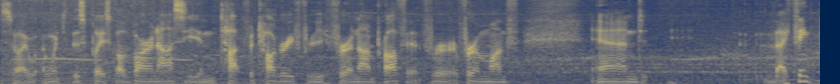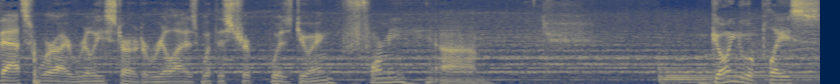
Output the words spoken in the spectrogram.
so I, I went to this place called Varanasi and taught photography for a nonprofit for for a month, and I think that's where I really started to realize what this trip was doing for me. Um, going to a place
